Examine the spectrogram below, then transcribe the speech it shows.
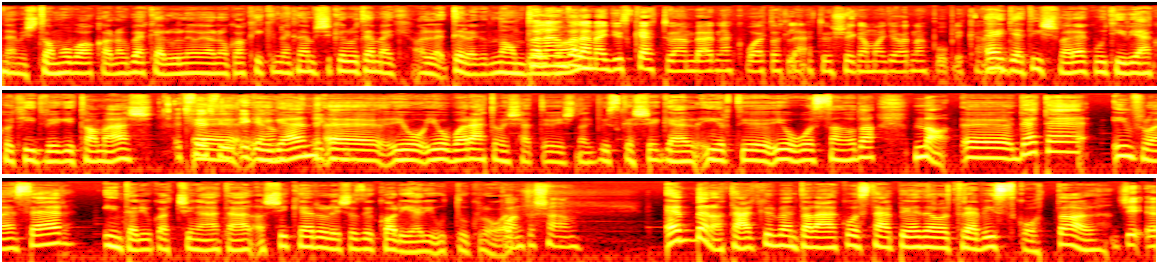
nem is tudom, hova akarnak bekerülni olyanok, akiknek nem sikerült, meg a, tényleg number Talán van. velem együtt kettő embernek volt ott lehetősége magyarnak publikálni. Egyet ismerek, úgy hívják, hogy Hidvégi Tamás. Egy férfi, e, igen. igen, igen. E, jó, jó barátom, és hát ő is nagy büszkeséggel írt jó hosszan oda. Na, de te influencer interjúkat csináltál a sikerről és az ő karrieri útukról. Pontosan. Ebben a tárgykörben találkoztál például Travis Scott-tal? J- uh,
